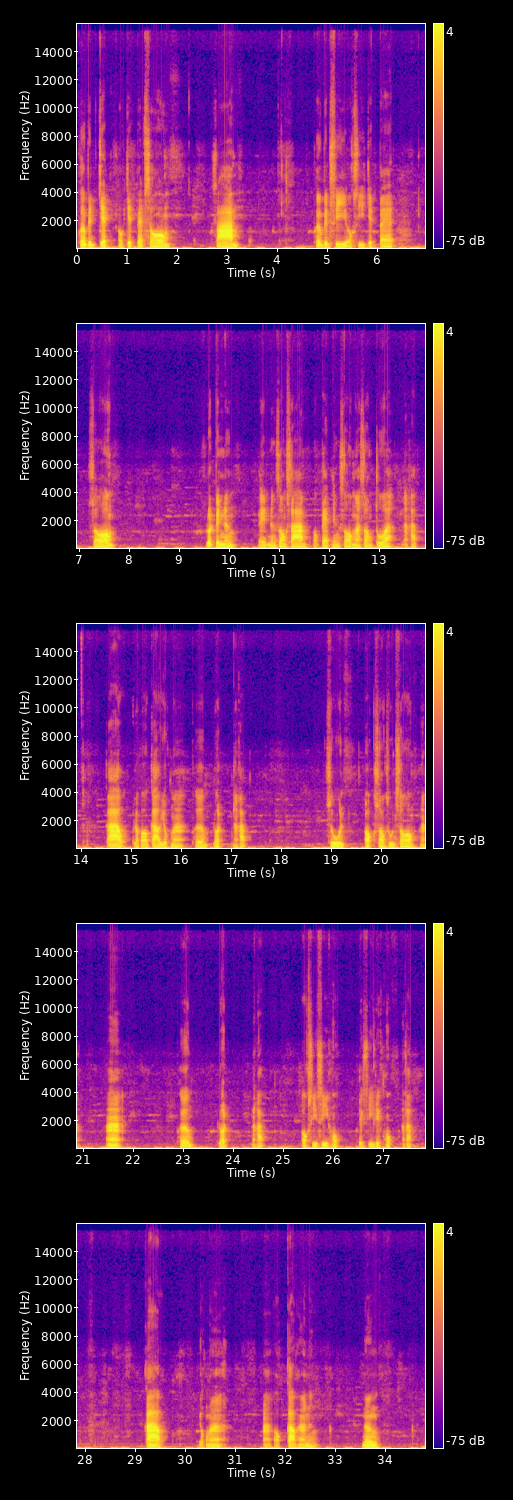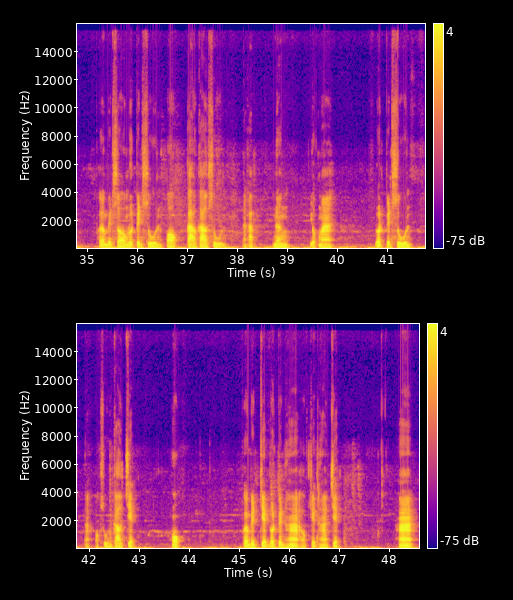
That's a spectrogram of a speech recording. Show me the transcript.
เพิ่มเป็นเจ็ดออกเจ็ดแปดสองสามเพิ่มเป็นสี่ออกสี่เจ็ดแปดสองลดเป็นหนึ่งได้หนึ่งสองสามออกแปดหนึ่งสองมาสองตัวนะครับเก้าแล้วก็เก้ายกมาเพิ่มลดนะครับ ศูนย์ออกสองศูนย์สองนะห้าเพิ่มลดนะครับ ออก4 4 6เลข4เลข6นะครับ9ยกมาอ่าออก9 5 1 1เพิ่มเป็น2ลดเป็น0ออก9 9 0นะครับ1ยกมาลดเป็น0นะออก0 9 7 6เพิ่มเป็น7ลดเป็น5ออก7 5 7 5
